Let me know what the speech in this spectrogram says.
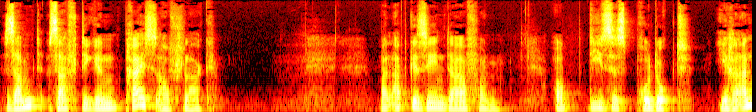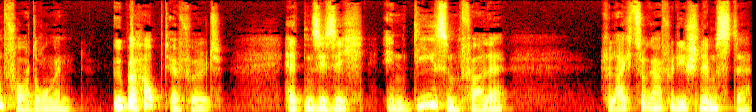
samt saftigen Preisaufschlag. Mal abgesehen davon, ob dieses Produkt ihre vielleicht sogar für die schlimmste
